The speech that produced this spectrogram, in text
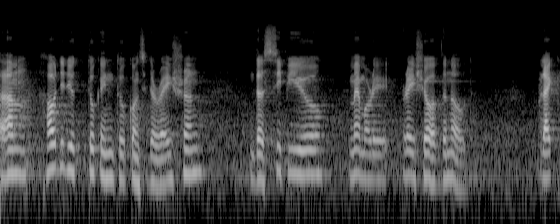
Um, how did you took into consideration the CPU memory ratio of the node? Like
